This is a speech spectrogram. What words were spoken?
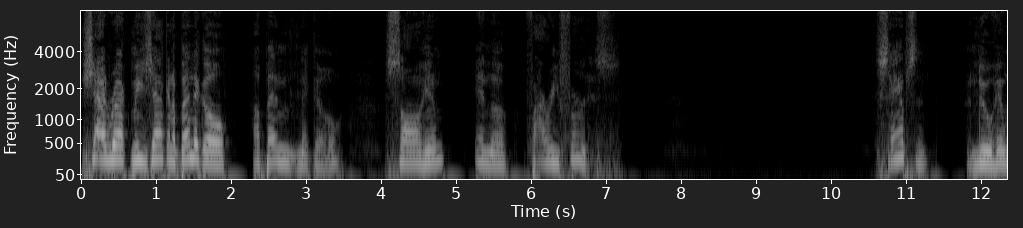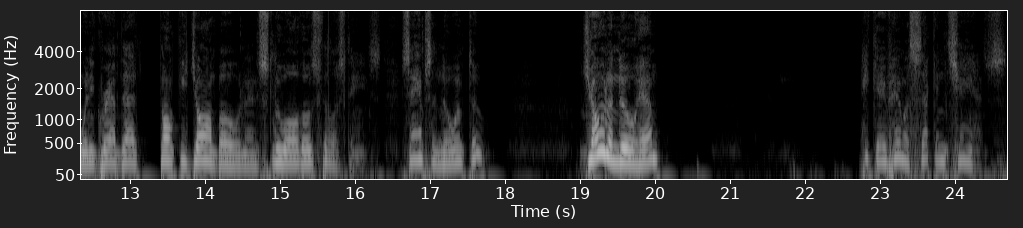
Shadrach, Meshach, and Abednego, Abednego saw him in the fiery furnace. Samson knew him when he grabbed that donkey jawbone and slew all those Philistines. Samson knew him too. Jonah knew him. He gave him a second chance.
